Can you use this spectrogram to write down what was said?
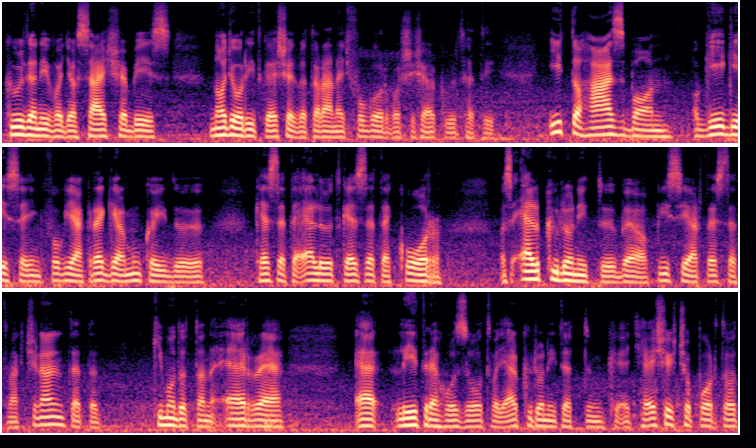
küldeni, vagy a szájsebész, nagyon ritka esetben talán egy fogorvos is elküldheti. Itt a házban a gégészeink fogják reggel munkaidő kezdete előtt, kezdetekor az elkülönítőbe a PCR-tesztet megcsinálni, tehát kimondottan erre el, létrehozott, vagy elkülönítettünk egy helységcsoportot.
